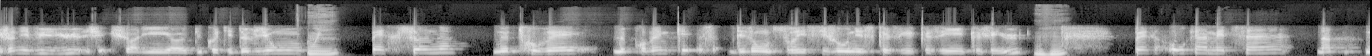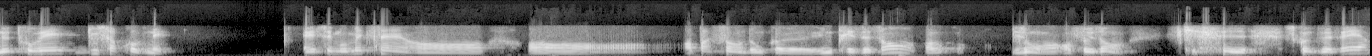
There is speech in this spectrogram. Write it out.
j'en ai vu, je suis allé euh, du côté de Lyon. oui, Personne ne trouvait le problème, qui- disons sur les six jaunisses que j'ai que j'ai que j'ai eu, mhm, aucun médecin ne trouvait d'où ça provenait. Et c'est mon médecin en, en, en passant donc euh, une prise de sang, en- disons en, en faisant ce qu'on devait faire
